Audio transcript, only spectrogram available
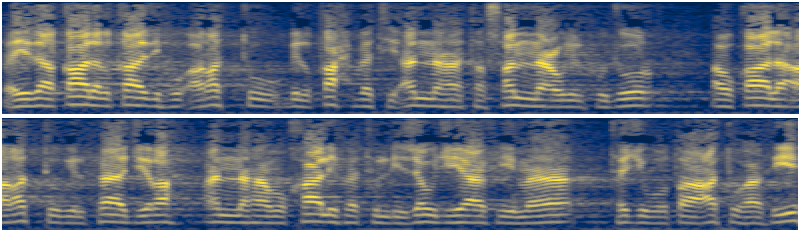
فإذا قال القاذف أردت بالقحبة أنها تصنع للفجور أو قال أردت بالفاجرة أنها مخالفة لزوجها فيما تجب طاعتها فيه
